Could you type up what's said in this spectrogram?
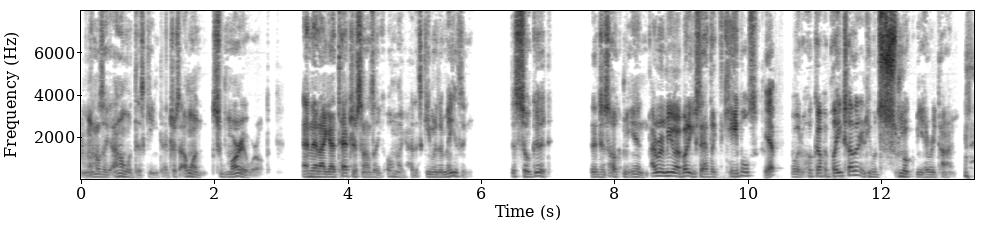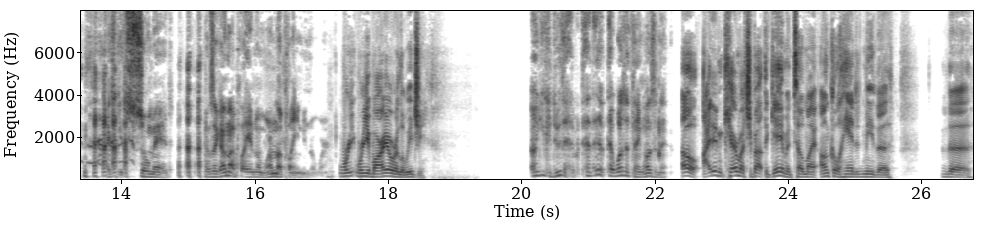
and I was like, I don't want this game Tetris. I want Super Mario World. And then I got Tetris, and I was like, oh my god, this game is amazing. It's so good. It just hooked me in. I remember me and my buddy used to have like the cables. Yep. I would hook up and play each other, and he would smoke me every time. I used to get so mad. I was like, I'm not playing no more. I'm not playing you no more. were, were you mario or luigi Oh, you could do that. That, that, that was a thing, wasn't it? oh i didn't care much about the game until my uncle handed me the the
